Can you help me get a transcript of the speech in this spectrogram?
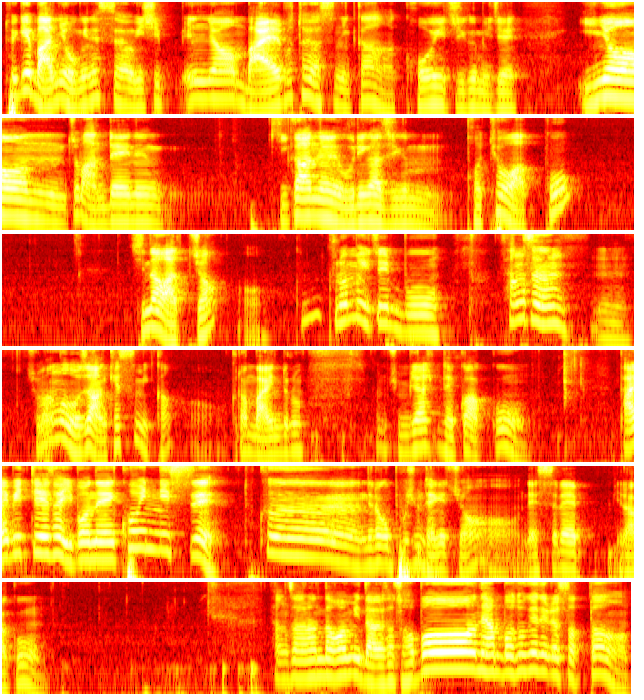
되게 많이 오긴 했어요. 21년 말부터였으니까 거의 지금 이제 2년 좀 안 되는 기간을 우리가 지금 버텨왔고 지나왔죠. 어. 그- 그러면 이제 뭐 상승 음, 조만간 오지 않겠습니까? 어, 그런 마인드로 좀 준비하시면 될 것 같고 바이비트에서 이번에 코인리스 토큰이라고 보시면 되겠죠. 어, 네스랩이라고 상장을 한다고 합니다. 그래서 저번에 한번 소개드렸었던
